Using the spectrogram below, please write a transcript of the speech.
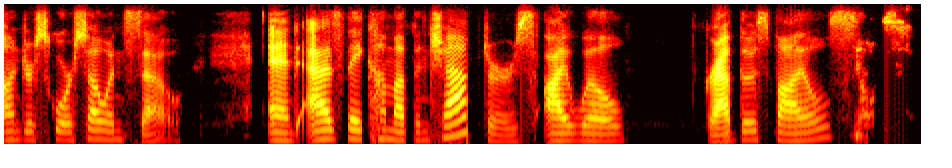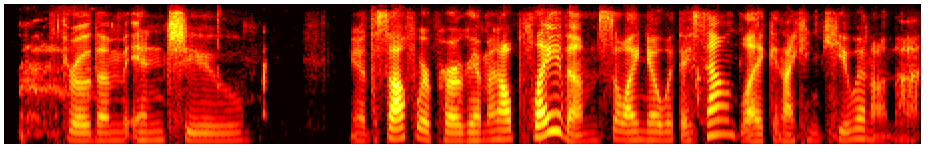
underscore so and so. And as they come up in chapters i will grab those files throw them into you know the software program and i'll play them so i know what they sound like and i can cue in on that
